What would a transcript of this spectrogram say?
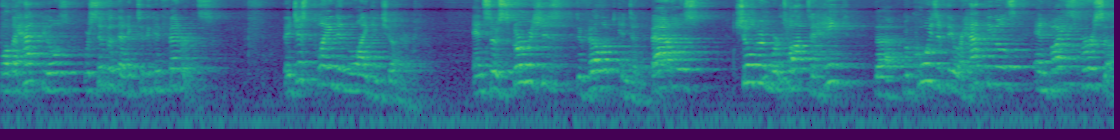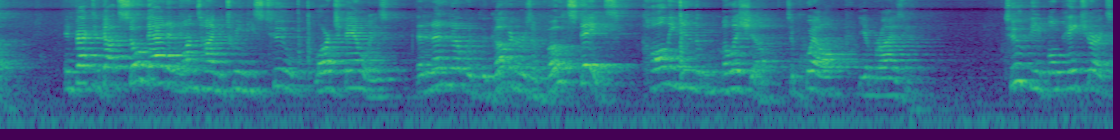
while the Hatfields were sympathetic to the Confederates. They just plain didn't like each other. And so skirmishes developed into battles. Children were taught to hate the McCoys if they were Hatfields, and vice versa. In fact, it got so bad at one time between these two large families that it ended up with the governors of both states calling in the militia to quell the uprising. Two people, patriarchs,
